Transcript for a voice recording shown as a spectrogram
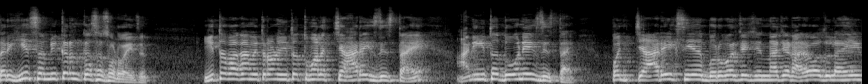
तर हे समीकरण कसं सोडवायचं? इथं बघा मित्रांनो इथं तुम्हाला चार एक्स दिसत आहे आणि इथं दोन एक्स दिसत आहे पण चार एक्स हे बरोबरच्या चिन्हाच्या डाव्या बाजूला आहे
